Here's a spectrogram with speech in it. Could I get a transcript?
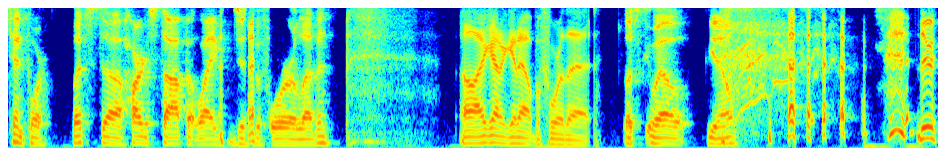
10-4. Let's uh, hard stop at like just before 11. Oh, I got to get out before that. Let's well, you know, There,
